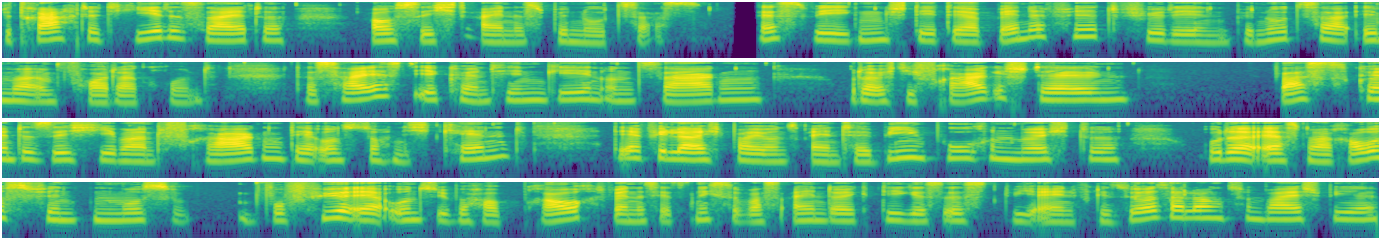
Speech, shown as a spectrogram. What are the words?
betrachtet jede Seite aus Sicht eines Benutzers. Deswegen steht der Benefit für den Benutzer immer im Vordergrund. Das heißt, ihr könnt hingehen und sagen, oder euch die Frage stellen, was könnte sich jemand fragen, der uns noch nicht kennt, der vielleicht bei uns einen Termin buchen möchte oder erstmal rausfinden muss, wofür er uns überhaupt braucht, wenn es jetzt nicht so was Eindeutiges ist wie ein Friseursalon zum Beispiel.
